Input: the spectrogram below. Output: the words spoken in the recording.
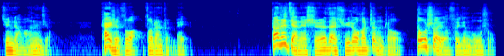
军长王敬久，开始做作战准备。当时蒋介石在徐州和郑州都设有绥靖公署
